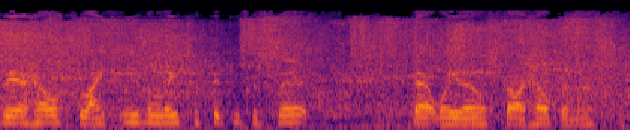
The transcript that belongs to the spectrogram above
their health like evenly to 50%. That way they'll start helping us.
